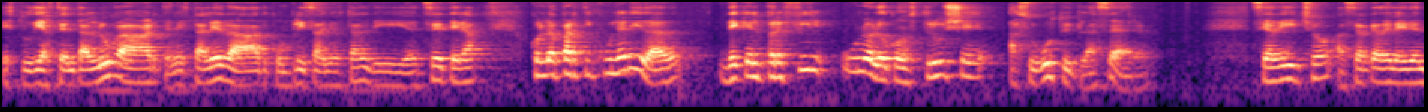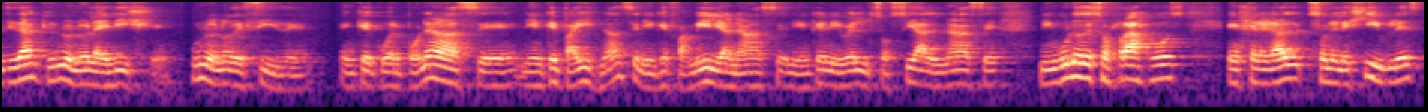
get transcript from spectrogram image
estudiaste en tal lugar, tenés tal edad, cumplís años tal día, etc., con la particularidad de que el perfil uno lo construye a su gusto y placer. Se ha dicho acerca de la identidad que uno no la elige, uno no decide, en qué cuerpo nace, ni en qué país nace, ni en qué familia nace, ni en qué nivel social nace. Ninguno de esos rasgos en general son elegibles,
